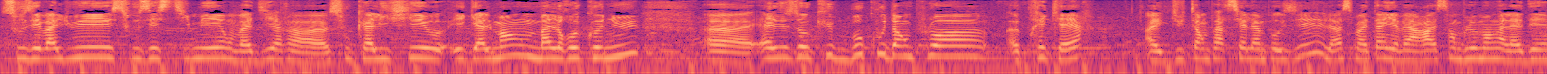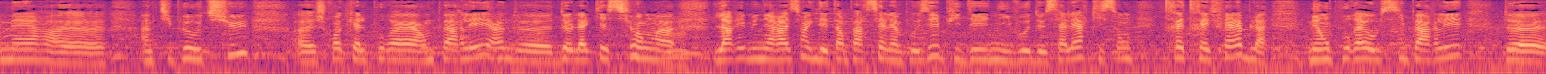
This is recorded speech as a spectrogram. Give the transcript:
sous-évalués, sous-estimés, on va dire euh, sous-qualifiés également, mal reconnus. Elles occupent beaucoup d'emplois précaires avec du temps partiel imposé. Là, ce matin, il y avait un rassemblement à la DMR euh, un petit peu au-dessus. Euh, je crois qu'elle pourrait en parler hein, de, de la question euh, de la rémunération avec des temps partiels imposés, puis des niveaux de salaire qui sont très très faibles. Mais on pourrait aussi parler de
